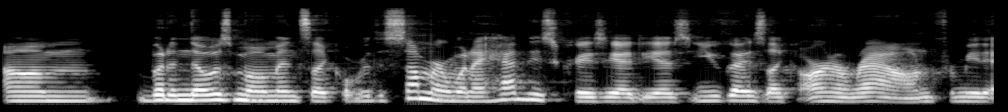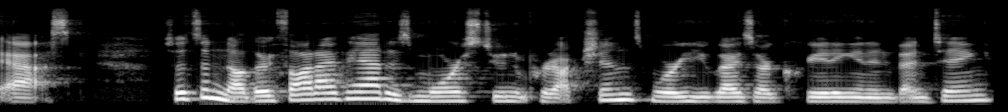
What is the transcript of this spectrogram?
Um, but in those moments like over the summer when i had these crazy ideas you guys like aren't around for me to ask. So it's another thought i've had is more student productions where you guys are creating and inventing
